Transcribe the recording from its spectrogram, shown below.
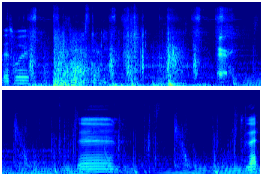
This way. Bastard. Then do that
